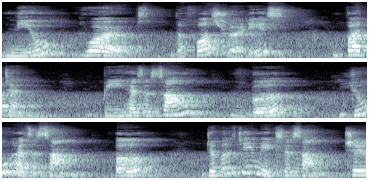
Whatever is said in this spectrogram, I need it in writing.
New words. The first word is button. B has a sound B. U has a sound A. Double T makes a sound Ch.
